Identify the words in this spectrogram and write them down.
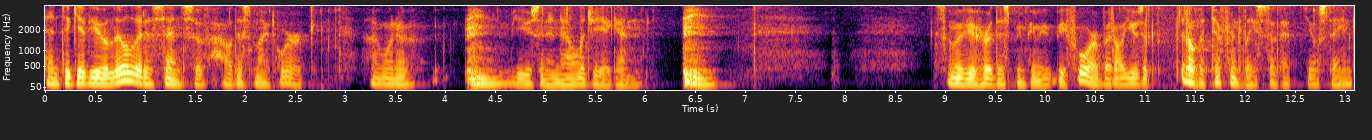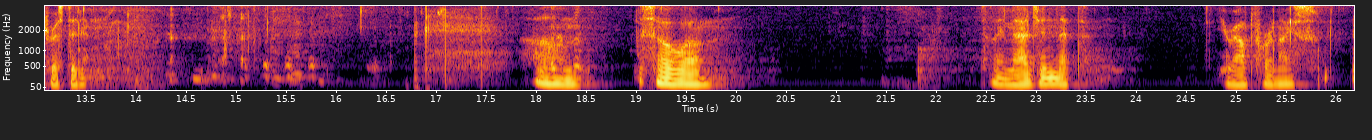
And to give you a little bit of sense of how this might work, I want to use an analogy again. Some of you heard this before, but I'll use it a little bit differently so that you'll stay interested. Um, so, um, so imagine that you're out for a nice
